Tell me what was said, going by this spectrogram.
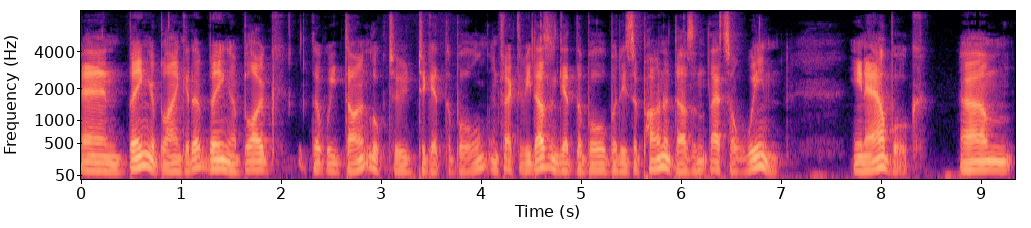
And being a blanketer, being a bloke that we don't look to to get the ball. In fact, if he doesn't get the ball, but his opponent doesn't, that's a win in our book. Um,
